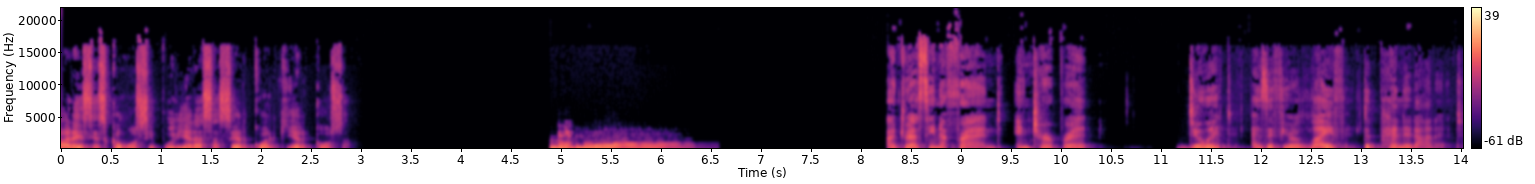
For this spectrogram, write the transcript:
Pareces como si pudieras hacer cualquier cosa. Addressing a friend, interpret Do it as if your life depended on it.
